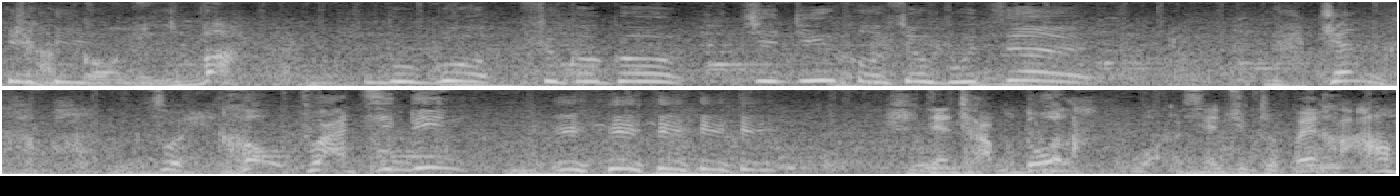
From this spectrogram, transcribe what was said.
嘿，成功了一半。不过，瘦高高，今天好像不在。那正好，最后抓鸡丁。嘿嘿嘿嘿嘿，时间差不多了，我们先去准备好。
